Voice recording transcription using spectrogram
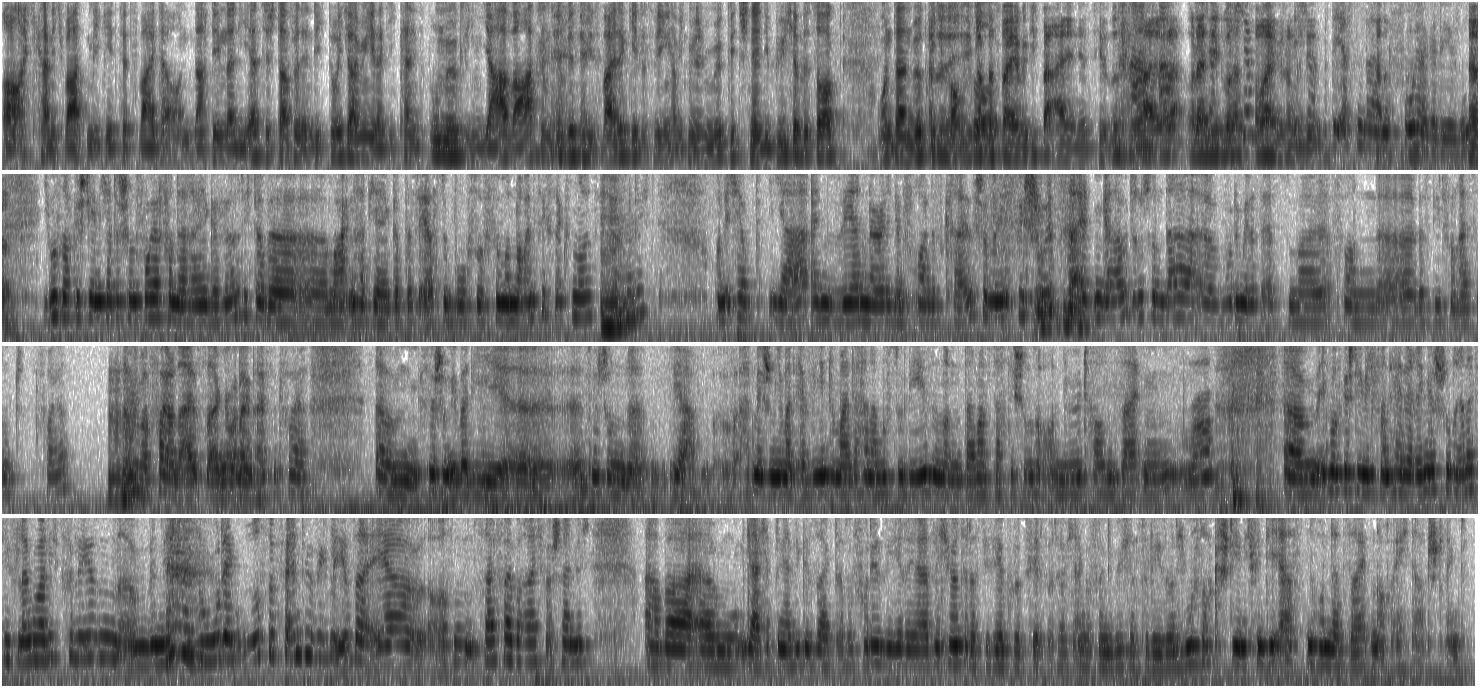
oh, ich kann nicht warten, wie geht's jetzt weiter? Und nachdem dann die erste Staffel endlich durch war, habe ich mir gedacht, ich kann jetzt unmöglich ein Jahr warten, um zu wissen, wie es weitergeht. Deswegen habe ich mir möglichst schnell die Bücher besorgt und dann wirklich Also auch ich so. glaube, das war ja wirklich bei allen jetzt hier so der Fall, oder? Oder Ah, Ich nee, hab- du ich hast hab- vorher schon ich gelesen. habe die ersten beiden vorher gelesen. Ja. Ich muss auch gestehen, ich hatte schon vorher von der Reihe gehört. Ich glaube, äh, Martin hat ja, ich glaube, das erste Buch so 95, 96 veröffentlicht. Und ich habe ja einen sehr nerdigen Freundeskreis schon in zu Schulzeiten gehabt und schon da äh, wurde mir das erste Mal von äh, das Lied von Eis und Feuer. Ich soll immer Feuer und Eis sagen, aber nein, Eis und Feuer. Ähm, ist mir schon über die, äh, ist mir schon, äh, ja, hat mir schon jemand erwähnt und meinte, Hannah, musst du lesen. Und damals dachte ich schon so, oh nö, tausend Seiten. Ähm, ich muss gestehen, ich fand Herr der Ringe schon relativ langweilig zu lesen. Ähm, bin nicht so der große Fantasy-Leser, eher aus dem Sci-Fi-Bereich wahrscheinlich. Aber ähm, ja, ich habe dann ja, wie gesagt, also vor der Serie, als ich hörte, dass die Serie produziert wird, habe ich angefangen, die Bücher zu lesen. Und ich muss auch gestehen, ich finde die ersten 100 Seiten auch echt anstrengend.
